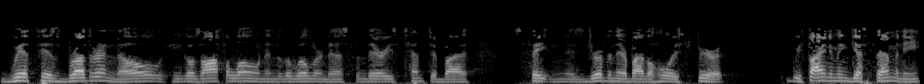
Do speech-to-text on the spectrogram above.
with his brethren? No, he goes off alone into the wilderness, and there he's tempted by Satan. He's driven there by the Holy Spirit. We find him in Gethsemane,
